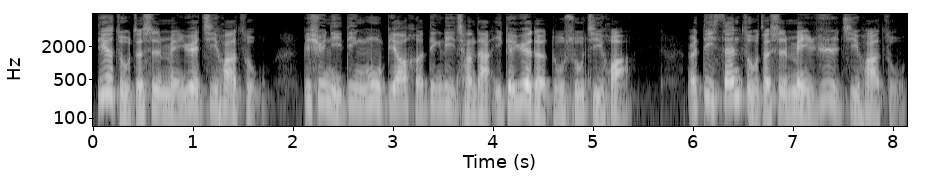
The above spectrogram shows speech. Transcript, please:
第二组则是每月计划组，必须拟定目标和订立长达一个月的读书计划。而第三组则是每日计划组，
